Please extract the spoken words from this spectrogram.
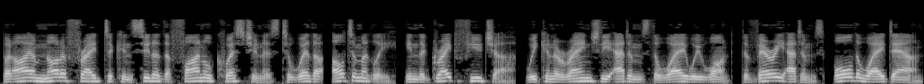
but I am not afraid to consider the final question as to whether, ultimately, in the great future, we can arrange the atoms the way we want, the very atoms, all the way down.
